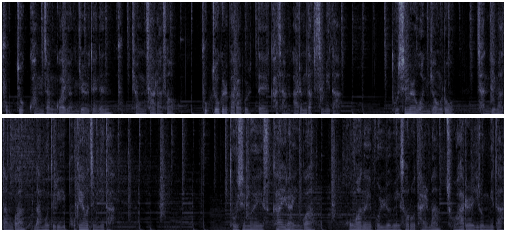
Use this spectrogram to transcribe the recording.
북쪽 광장과 연결되는 북경사라서 북쪽을 바라볼 때 가장 아름답습니다. 도심을 원경으로 잔디마당과 나무들이 포개어집니다. 도심의 스카이라인과 공원의 볼륨이 서로 닮아 조화를 이룹니다.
